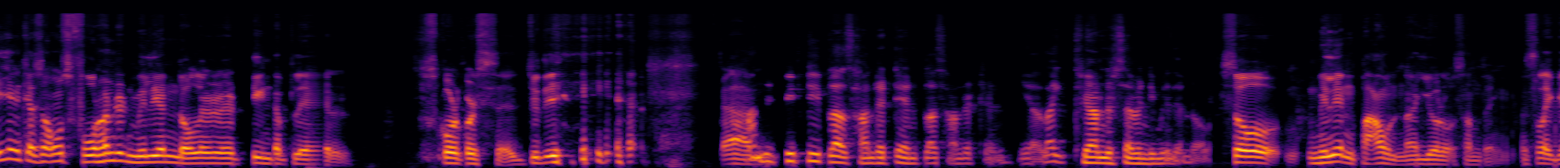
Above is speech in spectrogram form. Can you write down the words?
কে জানি কাছে অলমোস্ট ফোর হান্ড্রেড মিলিয়ন ডলারের তিনটা প্লেয়ার স্কোর করছে যদি um, 150 plus 110 plus 110 yeah like 370 million dollars so million pound not euro something it's like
